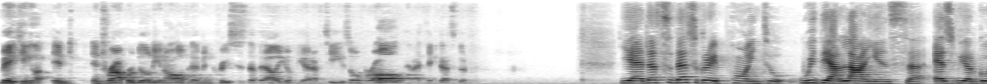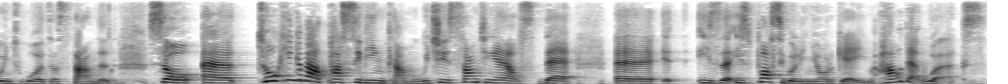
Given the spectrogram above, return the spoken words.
making interoperability in all of them increases the value of the NFTs overall, and I think that's good for yeah, that's that's a great point with the alliance uh, as we are going towards a standard. So, uh, talking about passive income, which is something else that uh, is uh, is possible in your game, how that works?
